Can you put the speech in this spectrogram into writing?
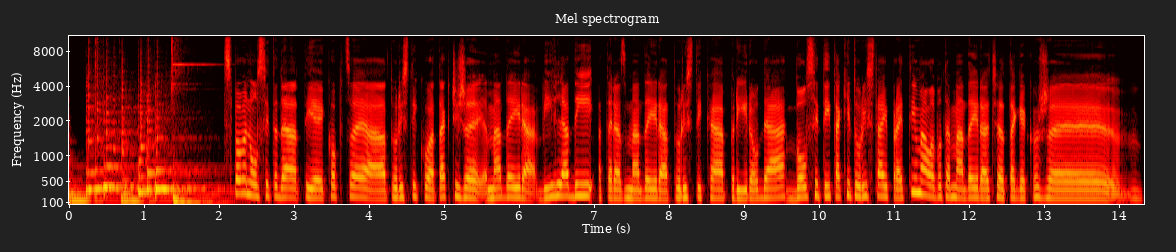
Spomenul si teda tie kopce a turistiku a tak, čiže Madeira výhľady a teraz Madeira turistika, príroda. Bol si ty taký turista aj predtým, alebo tá Madeira ťa tak akože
